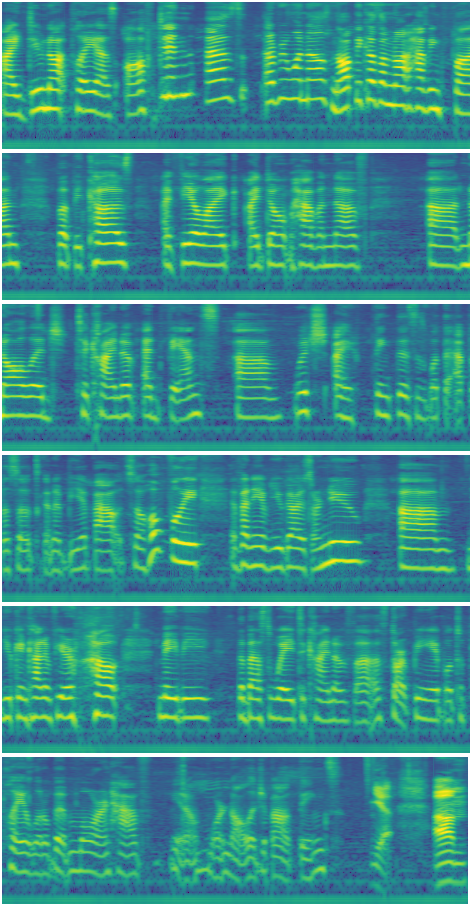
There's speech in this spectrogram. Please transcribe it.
I do not play as often as everyone else. Not because I'm not having fun, but because I feel like I don't have enough uh, knowledge to kind of advance, um, which I think this is what the episode's going to be about. So hopefully, if any of you guys are new, um, you can kind of hear about maybe the best way to kind of uh, start being able to play a little bit more and have you know more knowledge about things. Yeah. Um,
